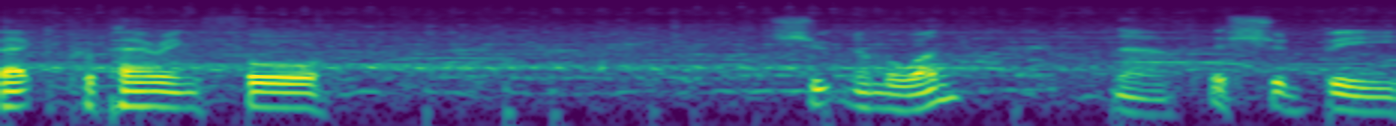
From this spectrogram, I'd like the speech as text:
Beck preparing for shoot number one. Now, this should be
